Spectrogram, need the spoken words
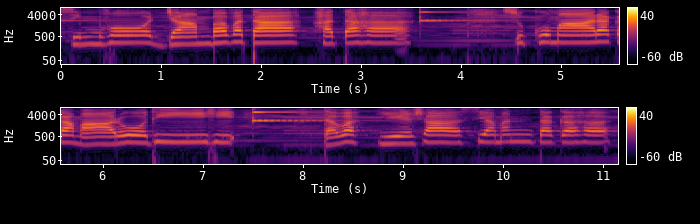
सिंहो जाम्बवता हतः। सुकुमारकमारोधीः। तव येषास्यमन्तकः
